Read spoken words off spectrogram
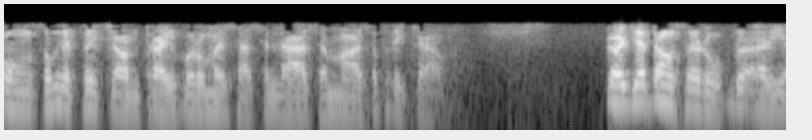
องค์สมเด็จพระจอมไตรบรมศาสดาสัมมาสัพพุทธเจ้าก็จะต้องสรุปด้วยอริย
